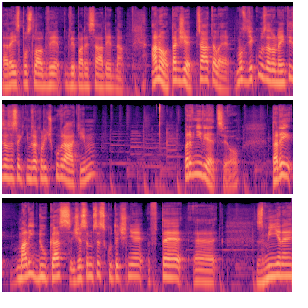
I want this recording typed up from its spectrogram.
Race poslal 2,51. Ano, takže přátelé, moc děkuji za donaty, zase se k tím za chviličku vrátím. První věc, jo. Tady malý důkaz, že jsem se skutečně v té eh, zmíněné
